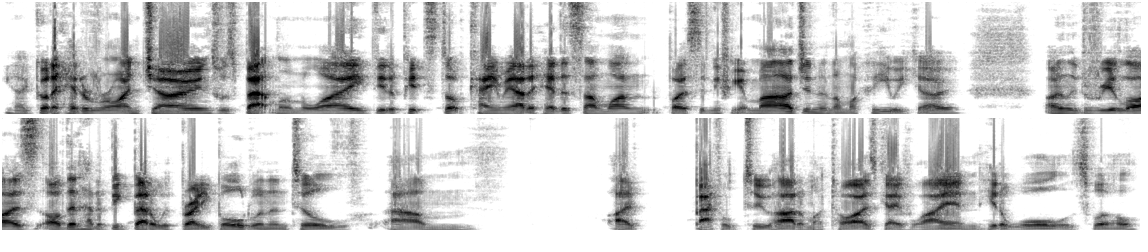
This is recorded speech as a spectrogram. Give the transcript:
you know got ahead of Ryan Jones, was battling away, did a pit stop, came out ahead of someone by a significant margin, and I'm like, here we go. Only to realise I then had a big battle with Brady Baldwin until um, I battled too hard and my tyres gave way and hit a wall as well.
